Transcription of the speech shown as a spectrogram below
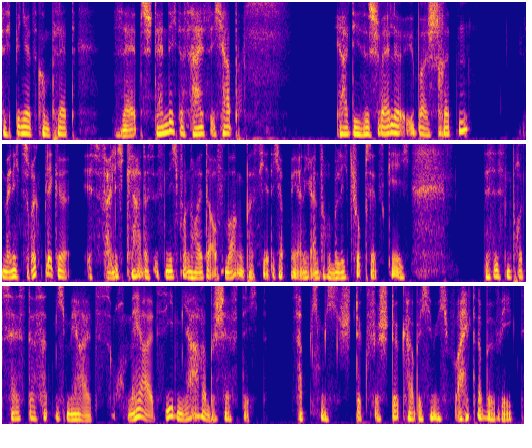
Ich bin jetzt komplett selbstständig. Das heißt, ich habe ja diese Schwelle überschritten wenn ich zurückblicke, ist völlig klar, das ist nicht von heute auf morgen passiert. Ich habe mir ja nicht einfach überlegt, schubs, jetzt gehe ich. Das ist ein Prozess, das hat mich mehr als, oh, mehr als sieben Jahre beschäftigt. Es hat mich, mich Stück für Stück habe ich mich weiter bewegt,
